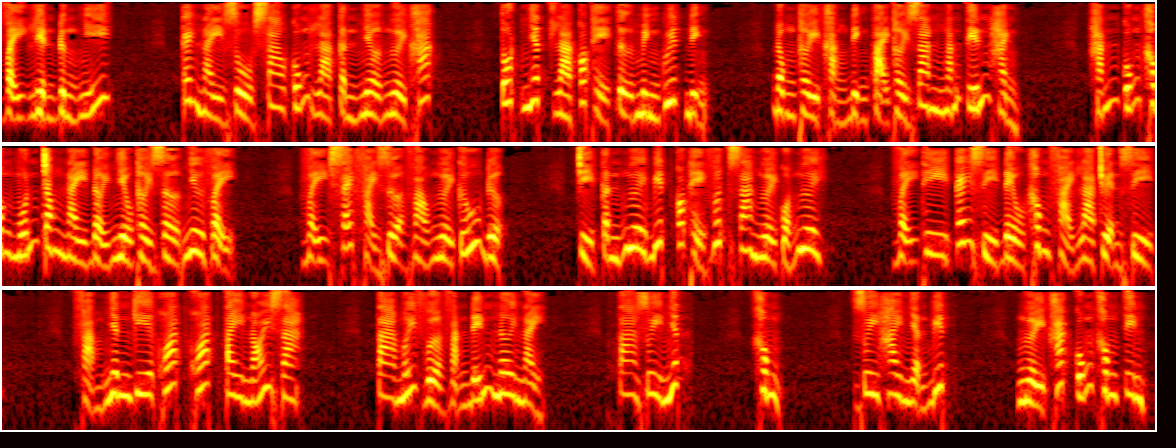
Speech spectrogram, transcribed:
Vậy liền đừng nghĩ. Cái này dù sao cũng là cần nhờ người khác. Tốt nhất là có thể tự mình quyết định. Đồng thời khẳng định tại thời gian ngắn tiến hành. Hắn cũng không muốn trong này đợi nhiều thời giờ như vậy. Vậy sẽ phải dựa vào người cứu được. Chỉ cần ngươi biết có thể vứt ra người của ngươi. Vậy thì cái gì đều không phải là chuyện gì. Phạm nhân kia khoát khoát tay nói ra. Ta mới vừa vặn đến nơi này. Ta duy nhất. Không. Duy hai nhận biết. Người khác cũng không tin.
